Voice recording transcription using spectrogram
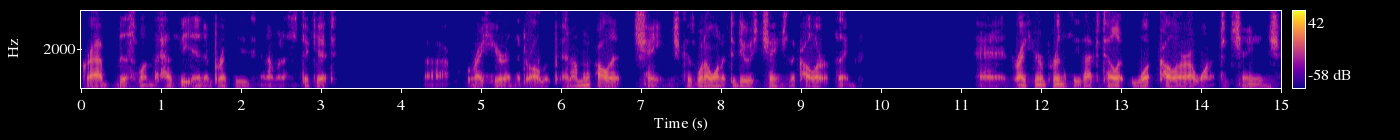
grab this one that has the in in parentheses and I'm going to stick it uh, right here in the draw loop. And I'm going to call it change because what I want it to do is change the color of things. And right here in parentheses, I have to tell it what color I want it to change.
